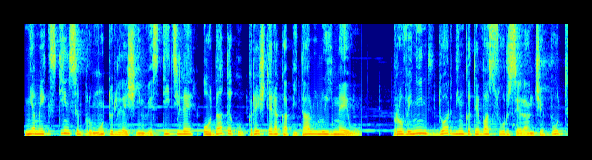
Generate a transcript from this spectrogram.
mi-am extins împrumuturile și investițiile odată cu creșterea capitalului meu, provenind doar din câteva surse la început,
